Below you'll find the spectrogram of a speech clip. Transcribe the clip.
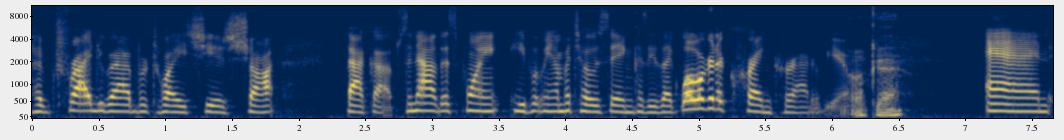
have tried to grab her twice. She has shot back up. So now at this point, he put me on Pitocin because he's like, Well, we're going to crank her out of you. Okay. And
